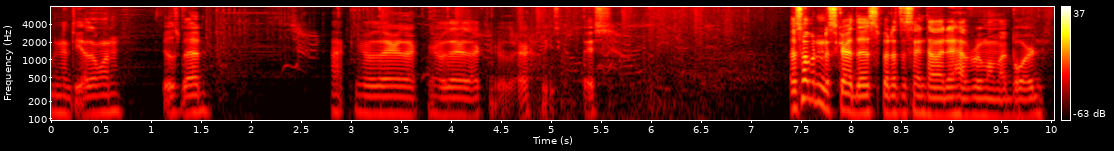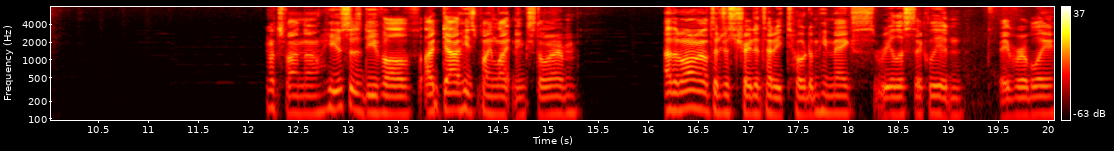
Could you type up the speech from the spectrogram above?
Open at the other one. Feels bad. That can go there, that can go there, that can go there. Please go face. I was hoping to discard this, but at the same time I didn't have room on my board. That's fine though. He uses devolve. I doubt he's playing Lightning Storm. At the moment, I'm about to just trade into any totem he makes, realistically and favorably.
